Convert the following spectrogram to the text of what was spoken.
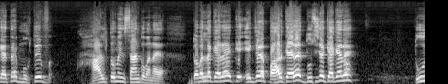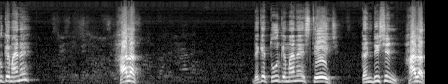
کہتا ہے مختلف حالتوں میں انسان کو بنایا۔ تو اب اللہ کہہ رہا ہے کہ ایک جگہ پہاڑ کہہ رہا ہے، دوسری جگہ کیا کہہ رہا ہے؟ تور کے معنی؟ حالت۔ دیکھیں تور کے معنی اسٹیج کنڈیشن حالت۔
